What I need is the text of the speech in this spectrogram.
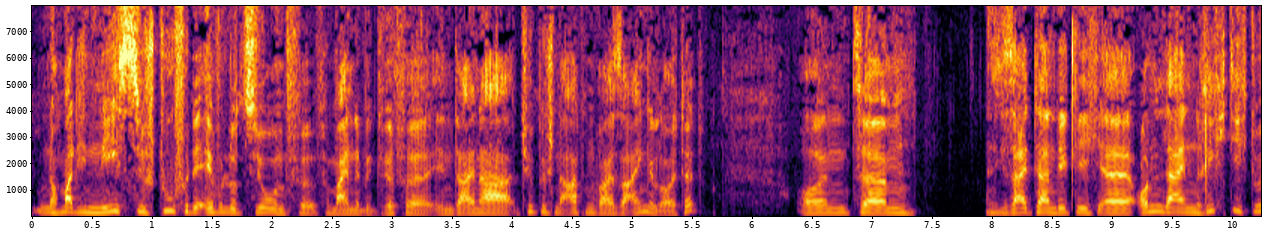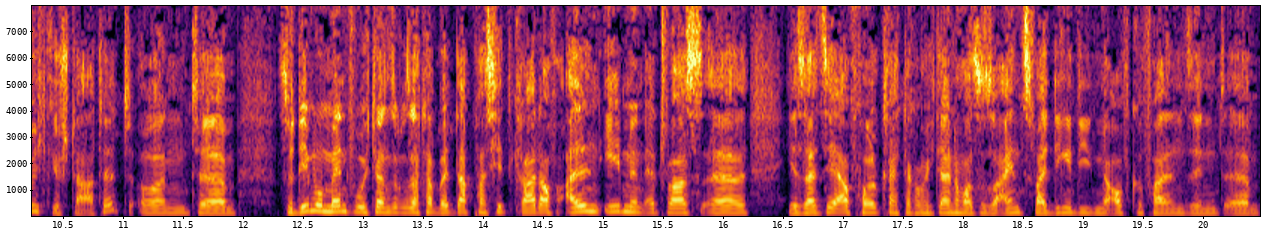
nochmal die nächste Stufe der Evolution für, für meine Begriffe in deiner typischen Art und Weise eingeläutet. Und ähm, Ihr seid dann wirklich äh, online richtig durchgestartet und ähm, zu dem Moment, wo ich dann so gesagt habe, da passiert gerade auf allen Ebenen etwas, äh, ihr seid sehr erfolgreich, da komme ich gleich nochmal zu so ein, zwei Dinge, die mir aufgefallen sind, ähm,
